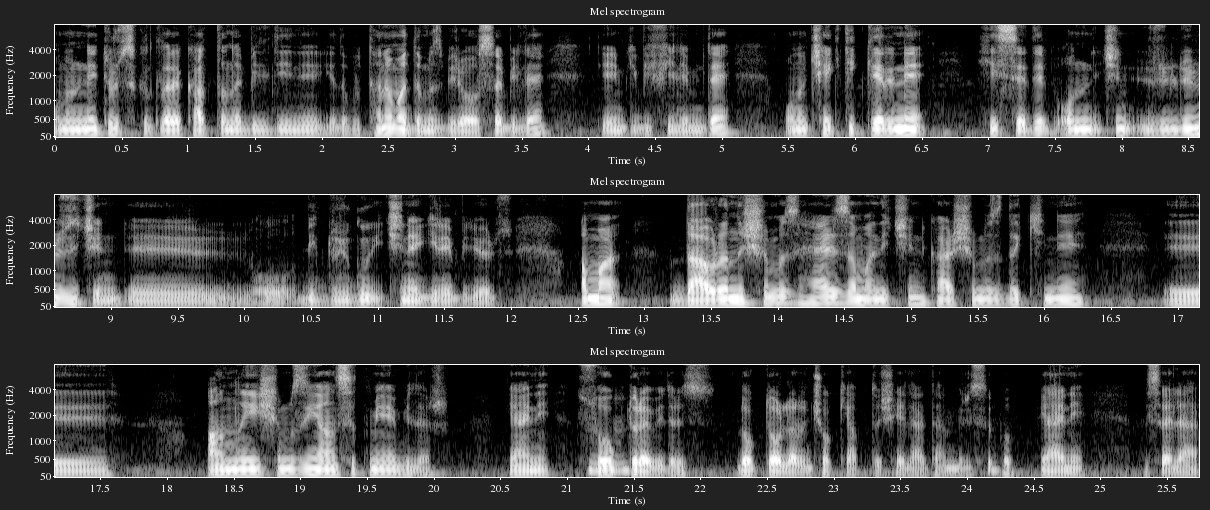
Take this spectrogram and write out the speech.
onun ne tür sıkıntılara katlanabildiğini ya da bu tanımadığımız biri olsa bile diyelim ki bir filmde onun çektiklerini hissedip onun için üzüldüğümüz için e, o bir duygu içine girebiliyoruz. Ama davranışımız her zaman için karşımızdakini e, anlayışımızı yansıtmayabilir. Yani soğuk hı hı. durabiliriz. Doktorların çok yaptığı şeylerden birisi bu. Yani mesela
